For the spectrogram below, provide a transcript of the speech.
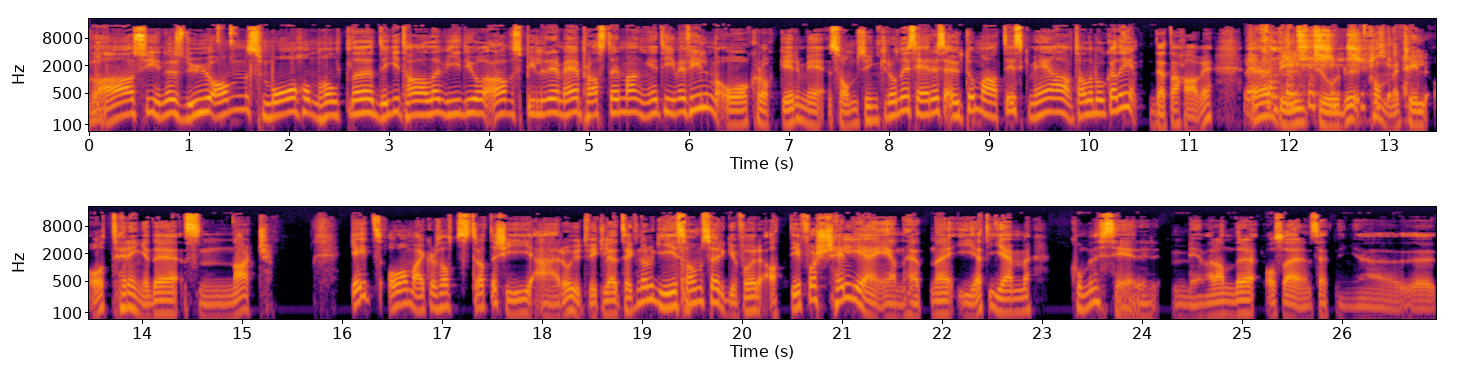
Hva synes du om små håndholdte digitale videoavspillere med plass til mange timer film, og klokker med, som synkroniseres automatisk med avtaleboka di? Dette har vi. Eh, Bill tror du kommer til å trenge det snart. Gates og Microsofts strategi er å utvikle teknologi som sørger for at de forskjellige enhetene i et hjem kommuniserer med hverandre, og så er det en setning jeg eh,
